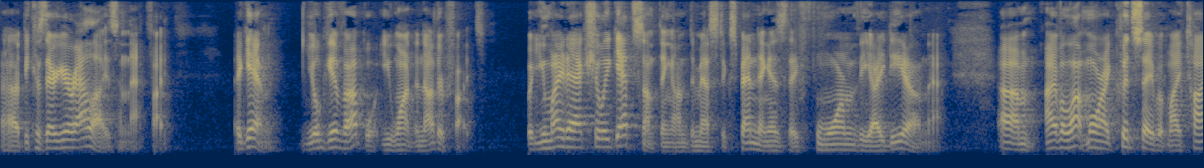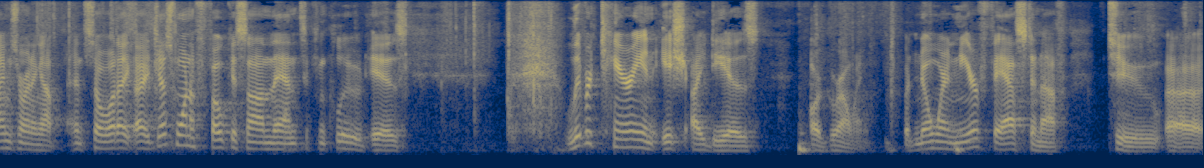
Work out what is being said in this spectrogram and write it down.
uh, because they're your allies in that fight. Again, you'll give up what you want in other fights, but you might actually get something on domestic spending as they form the idea on that. Um, I have a lot more I could say, but my time's running up. And so, what I, I just want to focus on then to conclude is libertarian ish ideas are growing, but nowhere near fast enough to uh,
